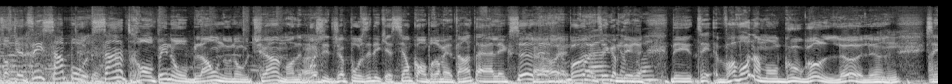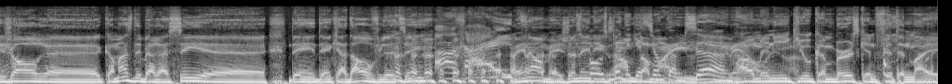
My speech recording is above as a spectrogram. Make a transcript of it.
Sauf que, tu sais, sans, tromper nos blondes ou nos chums, on moi, j'ai déjà posé des questions compromettantes à Alexa. Là, Ah je sais ouais? pas, là, tu sais, comme des, Va voir dans mon Google, là. là. C'est genre, euh, comment se débarrasser euh, d'un cadavre, là, tu sais. Arrête! Ben non, mais je donne un pas exemple des questions comme ça. Ben How many cucumbers can fit in my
